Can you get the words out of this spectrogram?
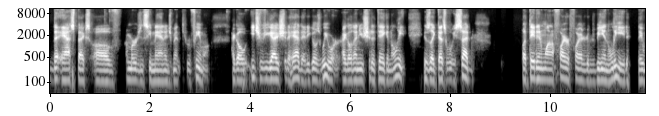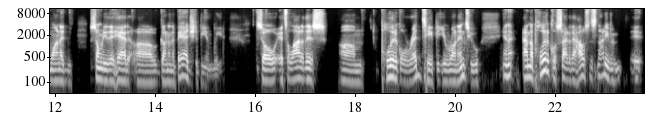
the aspects of emergency management through fema i go each of you guys should have had that he goes we were i go then you should have taken the lead he was like that's what we said but they didn't want a firefighter to be in lead. They wanted somebody that had a gun and a badge to be in lead. So it's a lot of this um, political red tape that you run into. And on the political side of the house, it's not even it,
